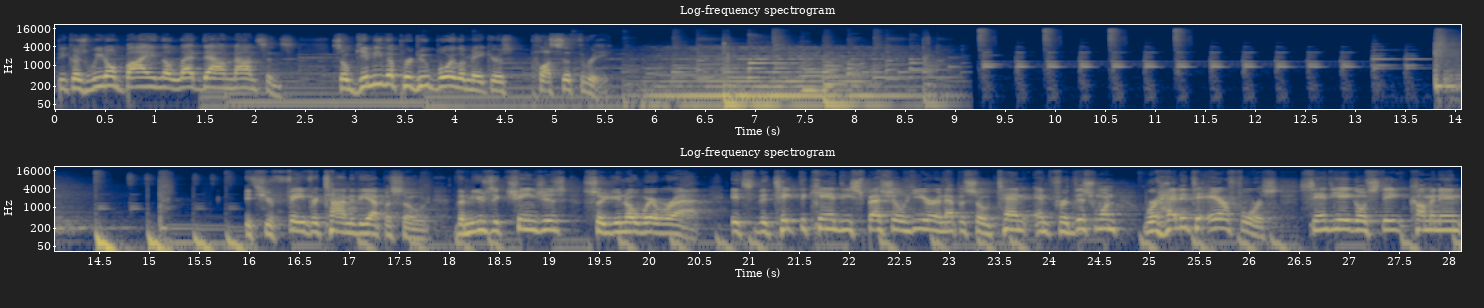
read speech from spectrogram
because we don't buy in the letdown nonsense. So give me the Purdue Boilermakers plus the three. It's your favorite time of the episode. The music changes so you know where we're at. It's the Take the Candy special here in episode 10. And for this one, we're headed to Air Force. San Diego State coming in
